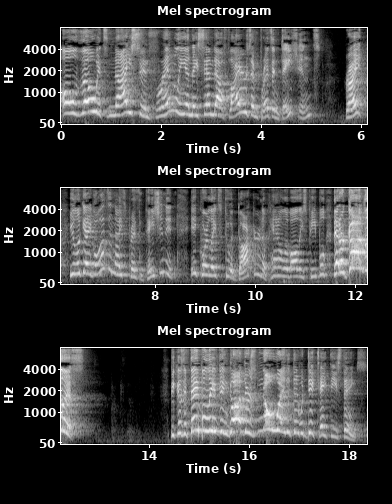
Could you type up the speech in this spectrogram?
Although it's nice and friendly and they send out flyers and presentations, right? You look at it and go, well, that's a nice presentation. It, it correlates to a doctor and a panel of all these people that are godless. Because if they believed in God, there's no way that they would dictate these things.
